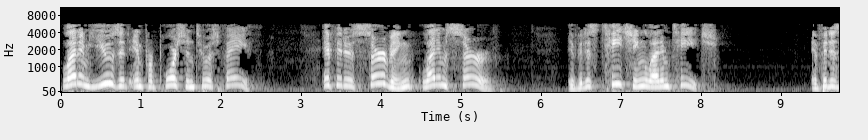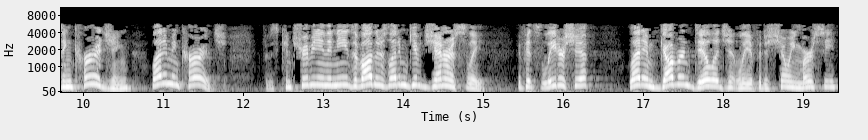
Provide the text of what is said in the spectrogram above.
let him use it in proportion to his faith. If it is serving, let him serve. If it is teaching, let him teach. If it is encouraging, let him encourage. If it is contributing the needs of others, let him give generously. If it's leadership, let him govern diligently. If it is showing mercy,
